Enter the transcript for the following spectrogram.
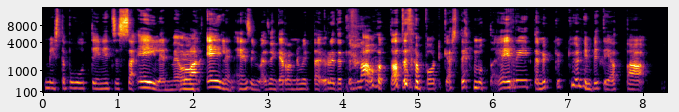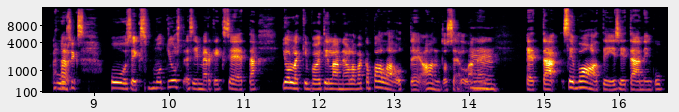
mistä puhuttiin itse asiassa eilen. Me mm. ollaan eilen ensimmäisen kerran nimittäin yritetty nauhoittaa tätä podcastia, mutta ei riittänyt kykyä, niin piti ottaa uusiksi. uusiksi. Mutta just esimerkiksi se, että jollekin voi tilanne olla vaikka palautteen anto sellainen, mm. että se vaatii sitä niin kuin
